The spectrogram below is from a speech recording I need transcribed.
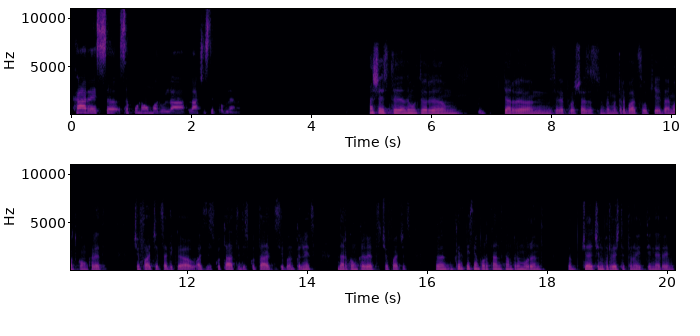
care să, să pună umărul la, la aceste probleme. Așa este. De multe ori um, chiar uh, se reproșează, suntem întrebați, ok, dar în mod concret, ce faceți? Adică ați discutat, discutați, vă întâlniți, dar concret ce faceți? Uh, cred că este important ca, în primul rând, ceea ce ne privește pe noi tineri,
